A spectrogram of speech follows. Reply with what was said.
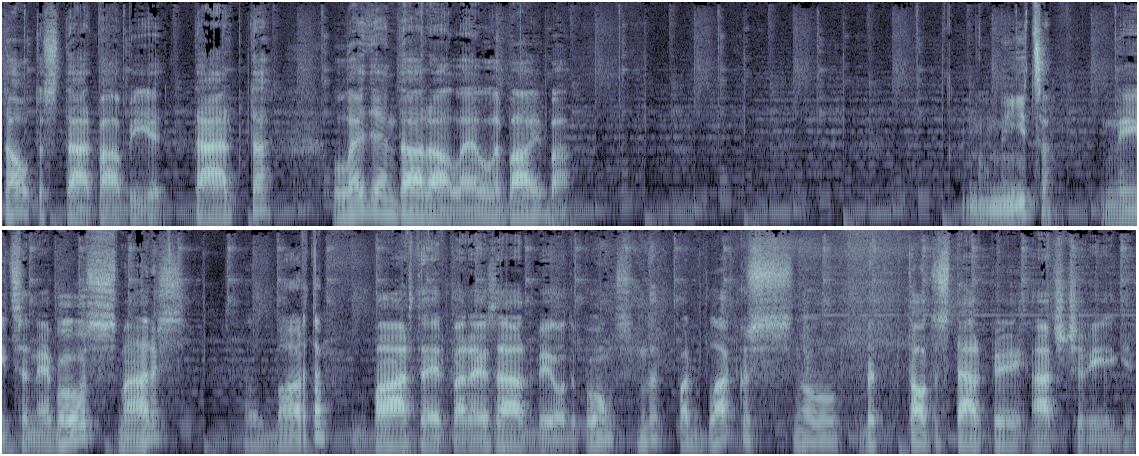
tautas tērpā bija tērpta leģendārā Lelle Baibā. Nu, Nīca. Nīca nebūs, Māris. Bārta. Bārta ir pareizā atbilde. Punkts. Nu, par blakus, nu, bet tautas tērpi atšķirīgi.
